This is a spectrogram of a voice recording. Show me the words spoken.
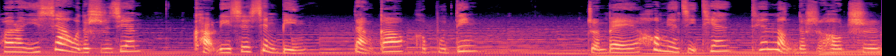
花了一下午的时间，烤了一些馅饼、蛋糕和布丁，准备后面几天天冷的时候吃。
